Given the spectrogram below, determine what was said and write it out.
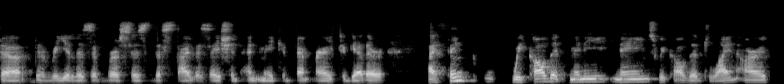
the, the realism versus the stylization and making them marry together. I think we called it many names. We called it line art.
